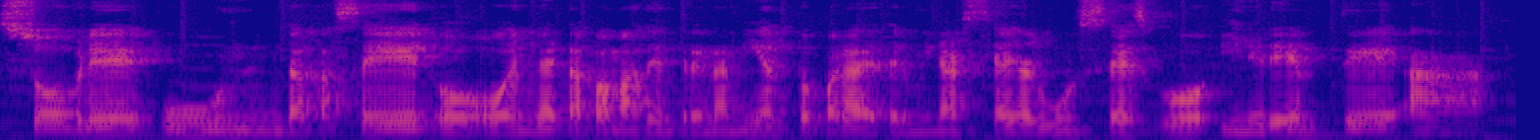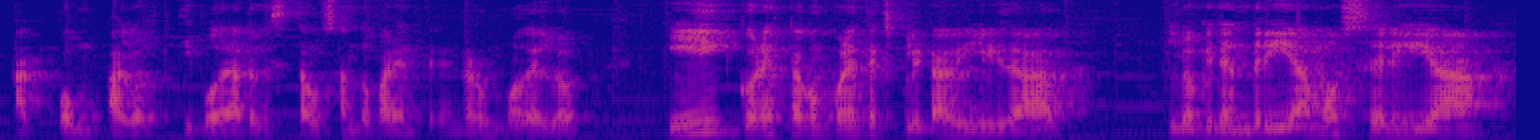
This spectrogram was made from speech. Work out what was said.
sobre un dataset o, en la etapa más de entrenamiento para determinar si hay algún sesgo inherente a, a, los tipos de datos que se está usando para entrenar un modelo. Y con esta componente explicabilidad, lo que tendríamos sería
